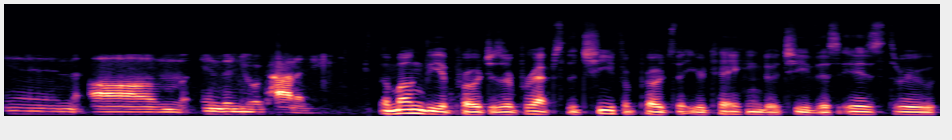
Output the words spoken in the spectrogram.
in um, in the new economy. Among the approaches, or perhaps the chief approach that you're taking to achieve this, is through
